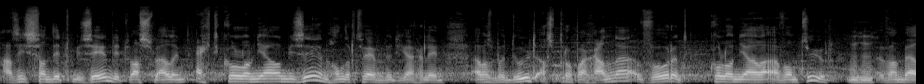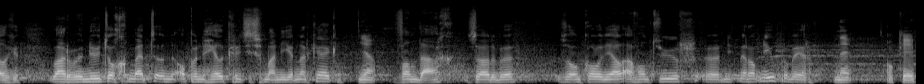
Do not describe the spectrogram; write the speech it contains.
basis van dit museum, dit was wel een echt koloniaal museum 125 jaar geleden. Dat was bedoeld als propaganda voor het koloniale avontuur mm -hmm. van België, waar we nu toch met een, op een heel kritische manier naar kijken. Ja. Vandaag zouden we zo'n koloniaal avontuur uh, niet meer opnieuw proberen. Nee, oké. Okay.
